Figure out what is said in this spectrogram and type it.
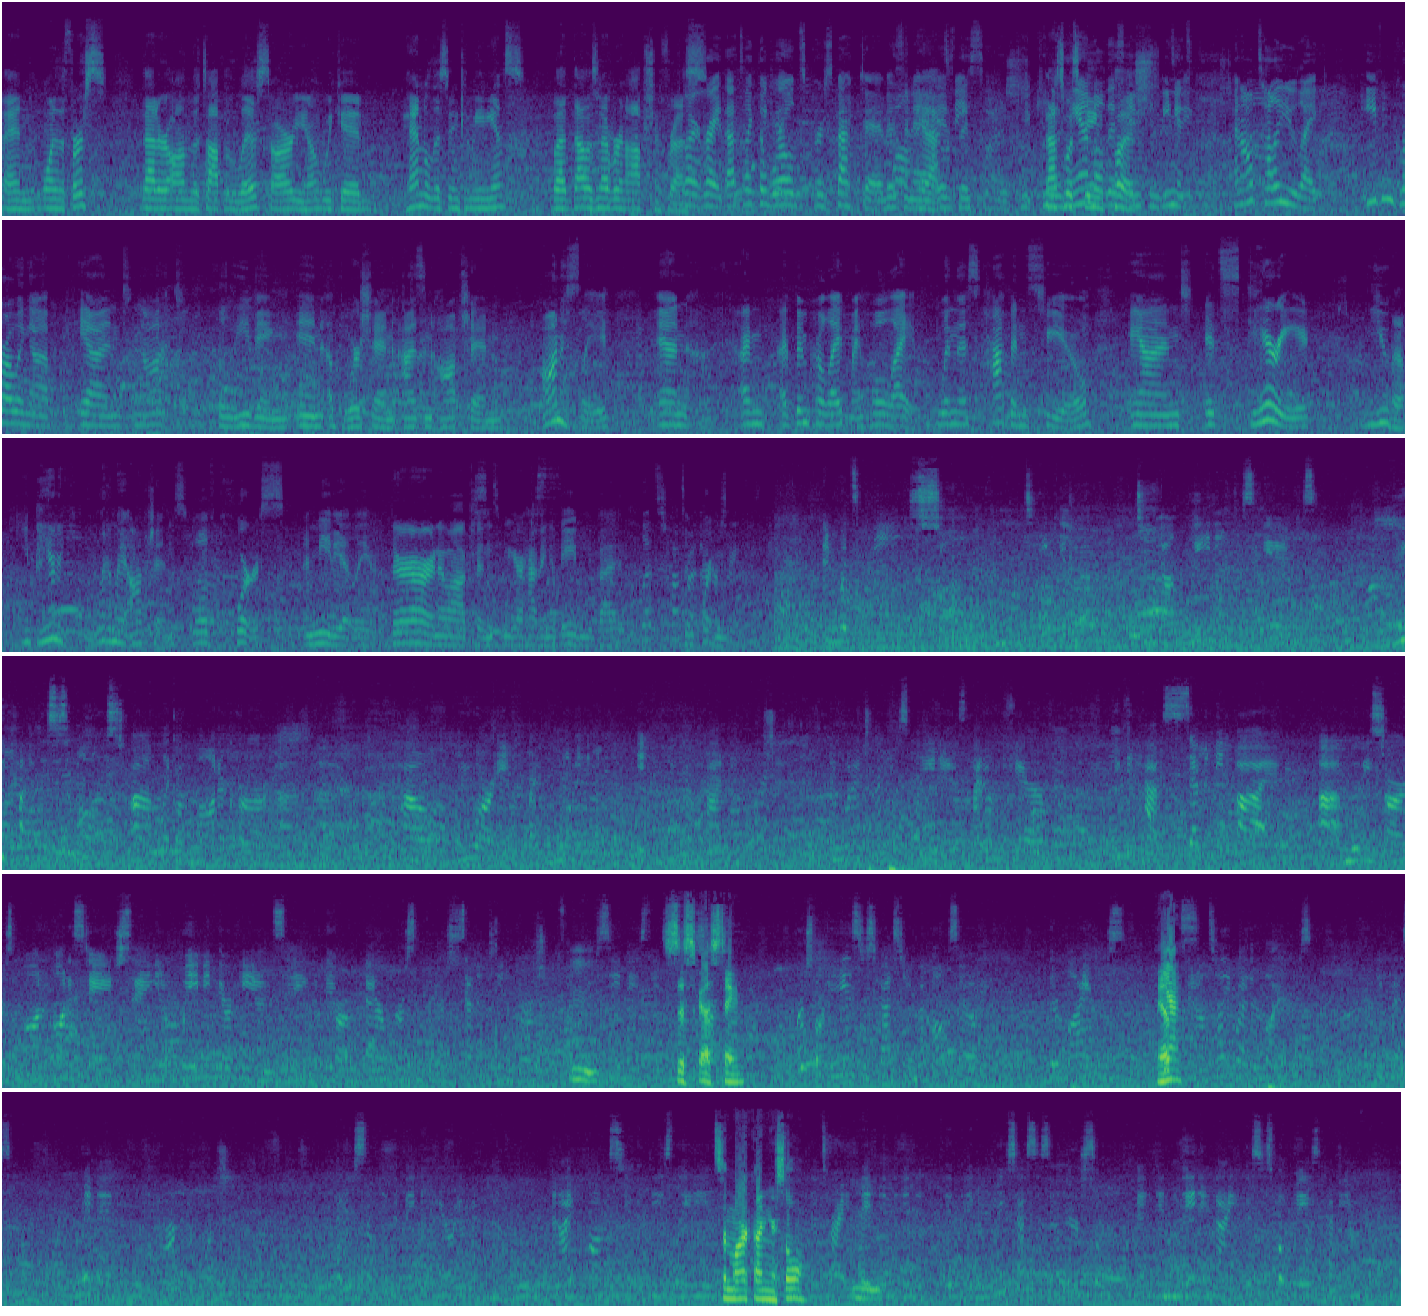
and one of the first that are on the top of the list are you know we could handle this inconvenience, but that was never an option for us. Right, right. That's like the world's perspective, isn't it? Yeah. Is this can That's you what's handle being this pushed. inconvenience? And I'll tell you, like, even growing up and not believing in abortion as an option, honestly, and I'm I've been pro life my whole life. When this happens to you, and it's scary, you Yeah. you panic. What are my options? Well, of course, immediately there are no options. We are having a baby, but Let's talk It's about important. that for a second, 'cause- And what's being sold in particular to young ladies is you come, this is almost um, like a moniker of, of how you are a woman if you have had an abortion. And what I try to explain is, I don't care. You can have 75 uh, movie stars on, on a stage saying, you know, waving their hands, saying that they are a better person for their 17 abortions. Like Mm. we've seen these things. It's disgusting. First of all, it is disgusting, but also they're liars. Yep. Yes. And I'll tell you why they're liars. Because women who have an abortion, that is something that they carry with them. And I promise you that these ladies, It's a mark on your soul. that's right, they, in, in, in, in the recesses of their soul and, and late at night, this is what weighs heavy.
